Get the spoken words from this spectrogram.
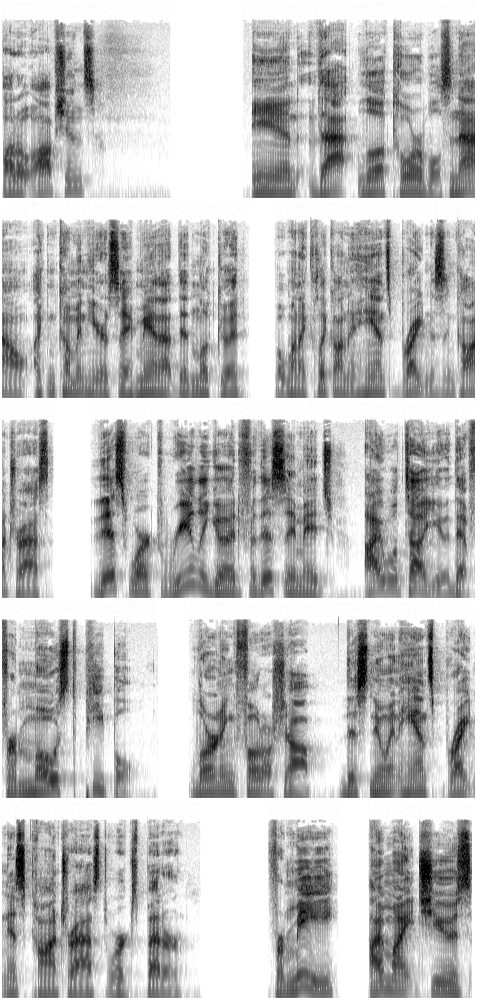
Auto options. And that looked horrible. So now I can come in here and say, man, that didn't look good. But when I click on enhance brightness and contrast, this worked really good for this image. I will tell you that for most people learning Photoshop, this new enhanced brightness contrast works better. For me, I might choose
